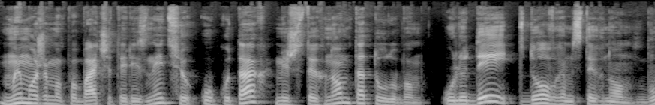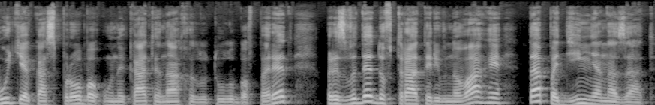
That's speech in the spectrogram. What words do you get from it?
ми можемо побачити різницю у кутах між стегном та тулубом. У людей з довгим стегном будь-яка спроба уникати нахилу тулуба вперед призведе до втрати рівноваги та падіння назад.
